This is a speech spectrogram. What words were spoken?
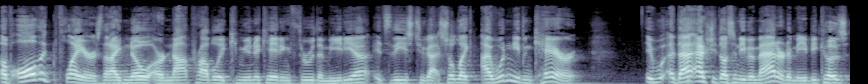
Of all the players that I know are not probably communicating through the media, it's these two guys. So, like, I wouldn't even care. It, that actually doesn't even matter to me because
